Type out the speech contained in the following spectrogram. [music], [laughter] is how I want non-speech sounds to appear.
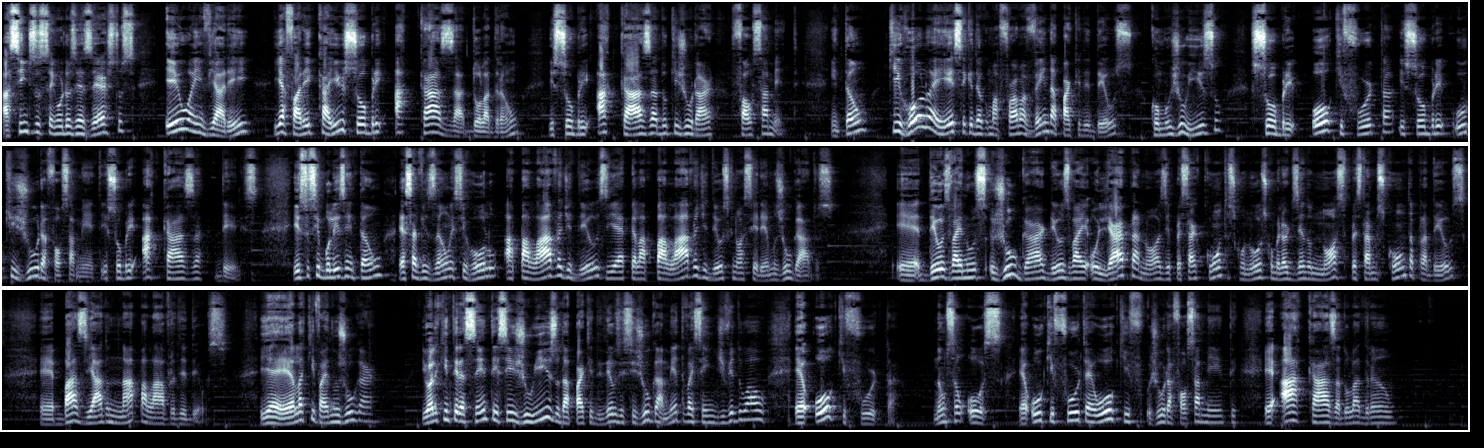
Assim diz o Senhor dos Exércitos: Eu a enviarei e a farei cair sobre a casa do ladrão e sobre a casa do que jurar falsamente. Então, que rolo é esse que de alguma forma vem da parte de Deus como juízo sobre o que furta e sobre o que jura falsamente e sobre a casa deles? Isso simboliza então essa visão, esse rolo, a palavra de Deus e é pela palavra de Deus que nós seremos julgados. É, Deus vai nos julgar, Deus vai olhar para nós e prestar contas conosco, ou melhor dizendo, nós prestarmos conta para Deus, é, baseado na palavra de Deus. E é ela que vai nos julgar. E olha que interessante, esse juízo da parte de Deus, esse julgamento vai ser individual. É o que furta, não são os. É o que furta, é o que jura falsamente, é a casa do ladrão.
